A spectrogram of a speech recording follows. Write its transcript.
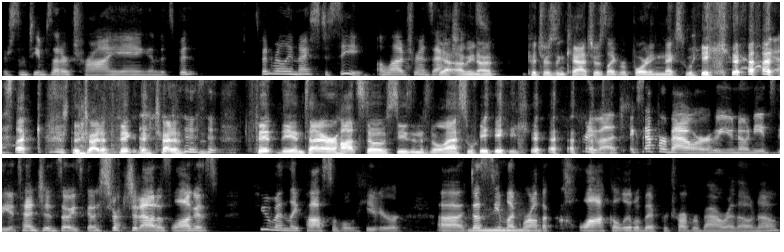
there's some teams that are trying and it's been it's been really nice to see a lot of transactions. Yeah, I mean, I, pitchers and catchers like reporting next week. it's yeah. like they're trying to fit they're trying to fit the entire hot stove season into the last week. Pretty much, except for Bauer, who you know needs the attention, so he's going to stretch it out as long as humanly possible here. Uh, it does mm. seem like mm. we're on the clock a little bit for Trevor Bauer, though. No.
